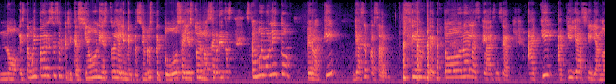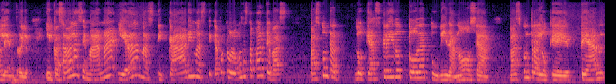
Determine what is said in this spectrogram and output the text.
no, está muy padre esta certificación y esto de la alimentación respetuosa y esto de no hacer dietas, está muy bonito, pero aquí ya se pasaron. Siempre, todas las clases, o sea, aquí, aquí ya sí, ya no le entro yo. Y pasaba la semana y era masticar y masticar, porque volvemos a esta parte, vas vas contra lo que has creído toda tu vida, ¿no? O sea, vas contra lo que te han,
